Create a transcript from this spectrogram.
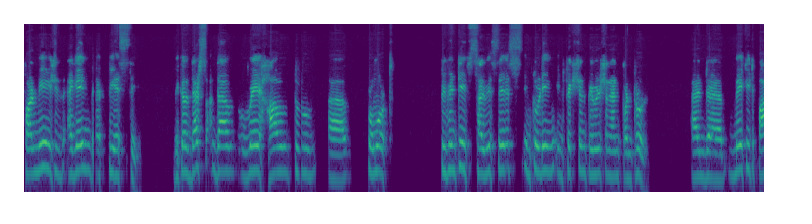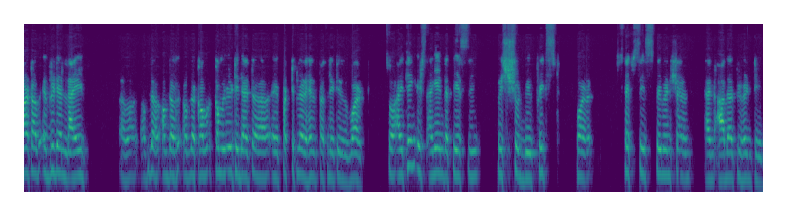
for me, it is again the PHC because that's the way how to uh, promote preventive services, including infection prevention and control and uh, make it part of everyday life uh, of the of the of the com- community that uh, a particular health facility is work. So I think it's again the PHC which should be fixed for sepsis prevention and other preventive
